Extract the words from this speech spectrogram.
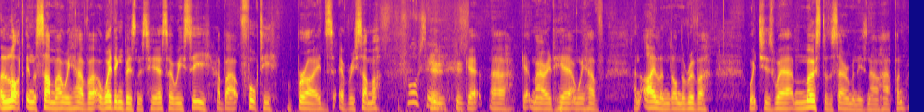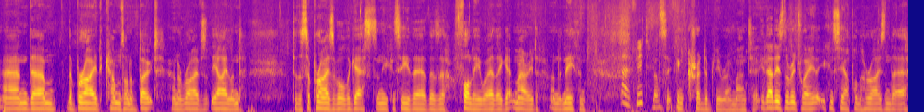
a lot in the summer. We have a, a wedding business here, so we see about 40 brides every summer 40. who, who get, uh, get married here, and we have an island on the river. Which is where most of the ceremonies now happen, and um, the bride comes on a boat and arrives at the island to the surprise of all the guests. And you can see there, there's a folly where they get married underneath, and Oh, beautiful. it's incredibly romantic. That is the ridgeway that you can see up on the horizon there.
